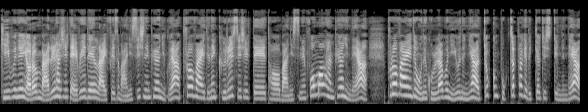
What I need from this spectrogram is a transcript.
give는 여러분 말을 하실 때 everyday life에서 많이 쓰시는 표현이고요. provide는 글을 쓰실 때 더 많이 쓰는 formal한 표현인데요. provide 오늘 골라본 이유는요, 조금 복잡하게 느껴질 수도 있는데요.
